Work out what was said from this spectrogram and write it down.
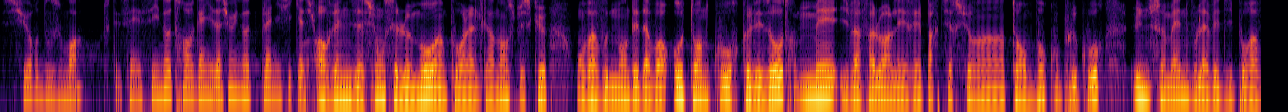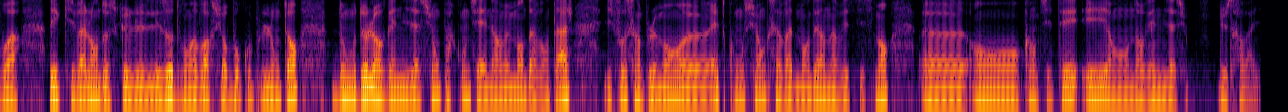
sur 12 mois. C'est une autre organisation, une autre planification. Organisation, c'est le mot hein, pour l'alternance, puisque on va vous demander d'avoir autant de cours que les autres, mais il va falloir les répartir sur un temps beaucoup plus court, une semaine, vous l'avez dit, pour avoir l'équivalent de ce que les autres vont avoir sur beaucoup plus longtemps. Donc de l'organisation, par contre, il y a énormément d'avantages. Il faut simplement euh, être conscient que ça va demander un investissement euh, en quantité et en organisation du travail.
